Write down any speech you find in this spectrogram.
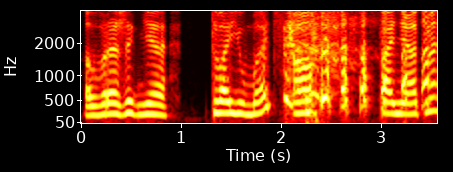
да. выражения твою мать. Понятно.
